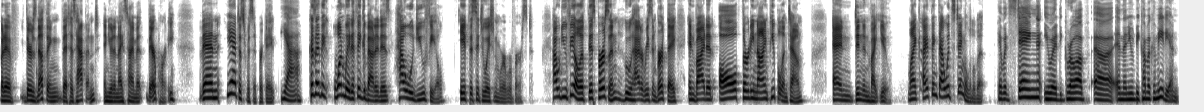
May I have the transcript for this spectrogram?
But if there's nothing that has happened and you had a nice time at their party, then yeah, just reciprocate. yeah Because I think one way to think about it is how would you feel if the situation were reversed? How would you feel if this person who had a recent birthday invited all 39 people in town and didn't invite you? Like, I think that would sting a little bit. it would sting you would grow up uh, and then you'd become a comedian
